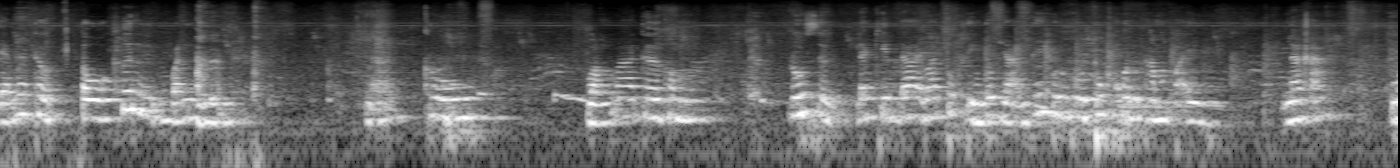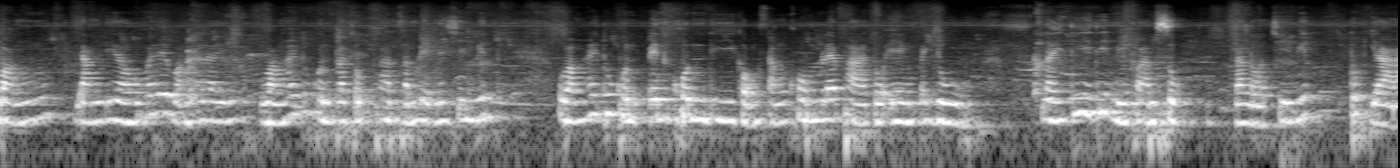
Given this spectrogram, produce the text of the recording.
แต่เมื่อเธอโตขึ้นวันหนึ่งนะครูหวังว่าเธอคงรู้สึกและคิดได้ว่าทุกสิ่งทุกอย่างที่คุณครูทุกคนทำไปนะคะ หวังอย่างเดียวไม่ได้หวังอะไร หวังให้ทุกคนประสบความสำเร็จในชีวิต หวังให้ทุกคนเป็นคนดีของสังคมและพาตัวเองไปอยู่ ในที่ที่มีความสุขตลอดชีวิตทุกอย่าง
